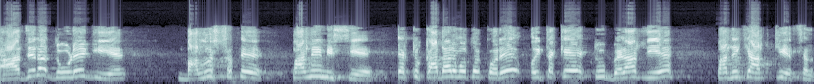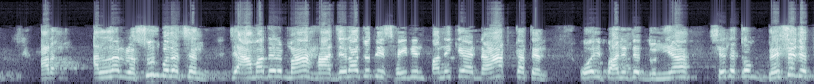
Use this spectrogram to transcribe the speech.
হাজেরা দৌড়ে গিয়ে বালুর সাথে পানি মিশিয়ে একটু কাদার মতো করে ওইটাকে একটু বেড়া দিয়ে পানিকে আটকিয়েছেন। আর আল্লাহর রসুল বলেছেন যে, আমাদের মা হাজেরা যদি সেই দিন পানিকে না আটকাতেন, ওই পানিতে দুনিয়া সেরকম ভেসে যেত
